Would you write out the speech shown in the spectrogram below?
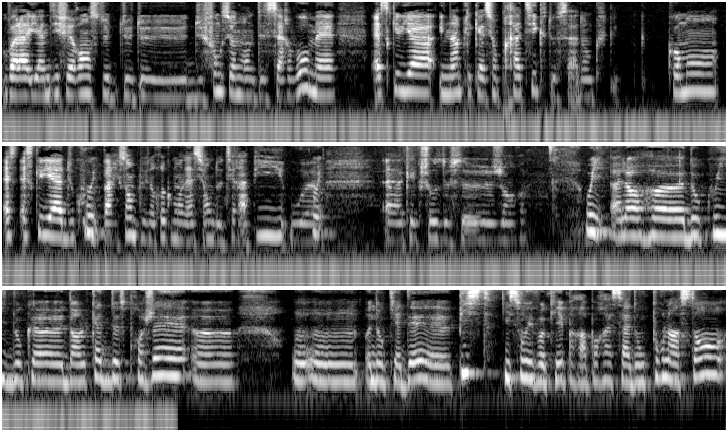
voilà, il y a une différence du, du, du, fonctionnement des cerveaux, mais est-ce qu'il y a une implication pratique de ça? Donc, comment est-ce qu'il y a du coup, par exemple, une recommandation de thérapie ou euh, euh, quelque chose de ce genre Oui, alors euh, donc oui, donc dans le cadre de ce projet. On, donc il y a des pistes qui sont évoquées par rapport à ça. Donc pour l'instant,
